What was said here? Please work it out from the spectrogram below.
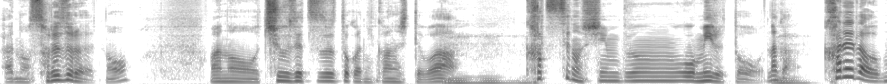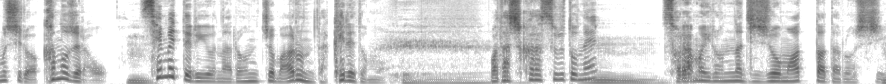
あのそれぞれのあの中絶とかに関しては、かつての新聞を見るとなんかうん。彼らをむしろ彼女らをうん。責めてるような論調もあるんだけれども、私からするとね、それはもういろんな事情もあっただろうし、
